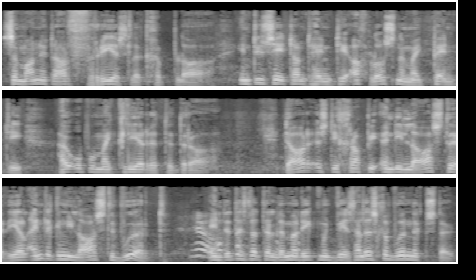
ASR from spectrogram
Sy man het haar vreeslik gepla. En toe sê tant Henty: "Ag, los nou my panty, hou op om my klere te dra." Daar is die grappie in die laaste reël, eintlik in die laaste woord. Ja. En dit is wat 'n limerick moet wees. Hulle is gewoonlik stout.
